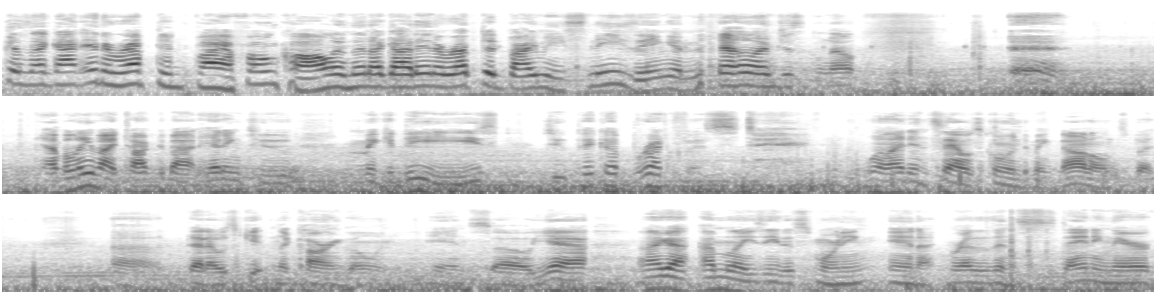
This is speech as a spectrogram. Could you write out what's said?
because I got interrupted by a phone call and then I got interrupted by me sneezing, and now I'm just, well. I believe I talked about heading to McDee's to pick up breakfast. Well, I didn't say I was going to McDonald's, but uh, that I was getting the car and going. And so, yeah, I got I'm lazy this morning, and I, rather than standing there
